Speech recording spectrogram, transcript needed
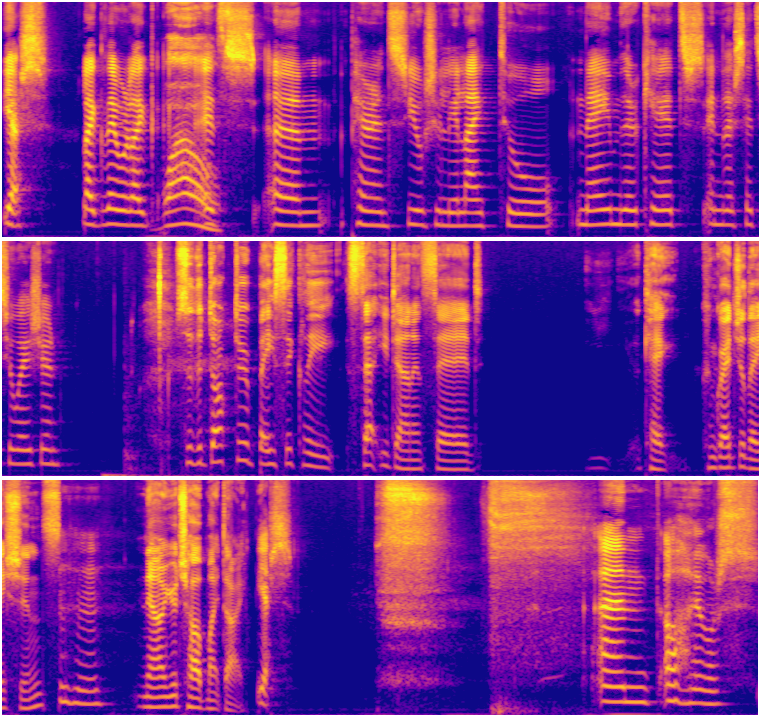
Yes, like they were like, Wow. it's um, parents usually like to name their kids in this situation. So the doctor basically sat you down and said, "Okay, congratulations. hmm Now your child might die." Yes. And oh, it was,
